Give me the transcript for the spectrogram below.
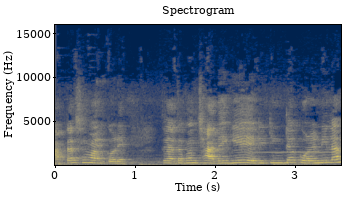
আটটার সময় করে। তো এতক্ষণ ছাদে গিয়ে এডিটিংটা করে নিলাম।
